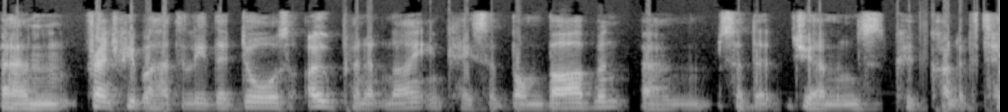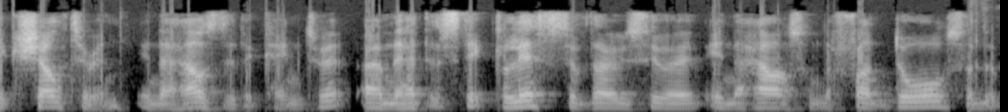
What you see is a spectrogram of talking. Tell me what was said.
Um, French people had to leave their doors open at night in case of bombardment, um, so that Germans could kind of take shelter in, in their houses if it came to it. Um, they had to stick lists of those who were in the house on the front door so that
